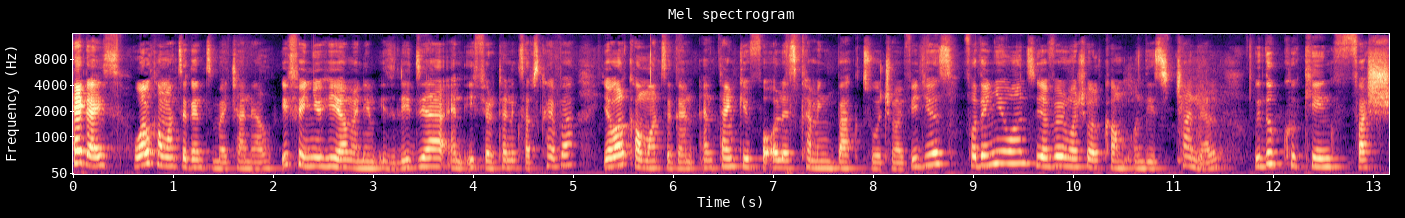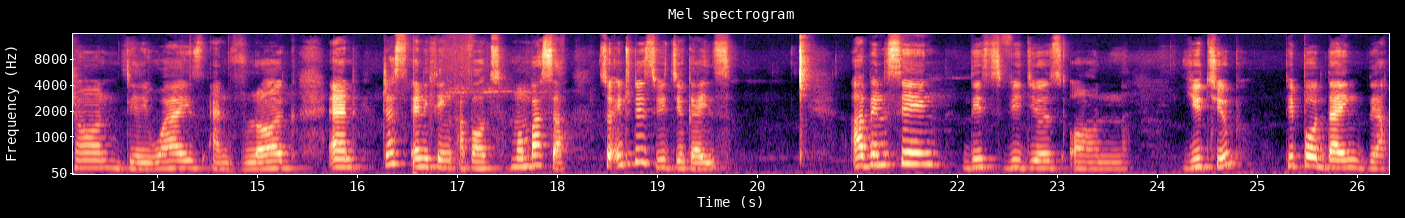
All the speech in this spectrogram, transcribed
Hey guys, welcome once again to my channel. If you're new here, my name is Lydia and if you're a returning subscriber, you're welcome once again and thank you for always coming back to watch my videos. For the new ones, you're very much welcome on this channel. We do cooking, fashion, DIYs and vlog and just anything about Mombasa. So in today's video guys, I've been seeing these videos on YouTube, people dyeing their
